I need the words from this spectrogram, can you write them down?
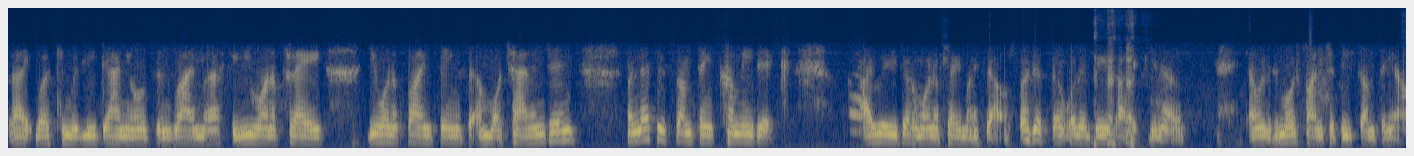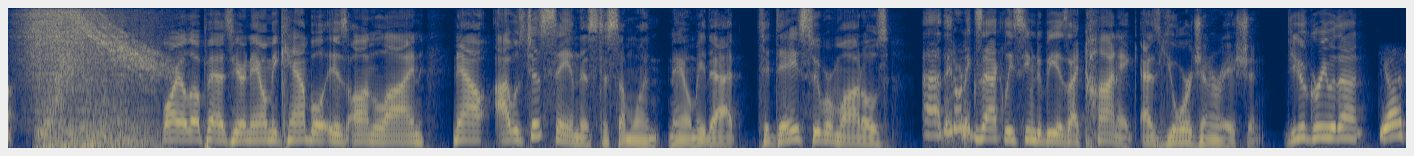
like working with Lee Daniels and Ryan Murphy, you want to play, you want to find things that are more challenging. Unless it's something comedic, I really don't want to play myself. I just don't want to be like, you know, it's more fun to be something else. Mario Lopez here. Naomi Campbell is online. Now, I was just saying this to someone, Naomi, that today's supermodels, uh, they don't exactly seem to be as iconic as your generation. Do you agree with that? You're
